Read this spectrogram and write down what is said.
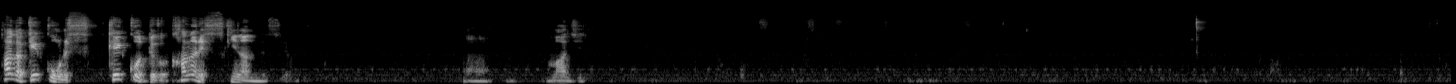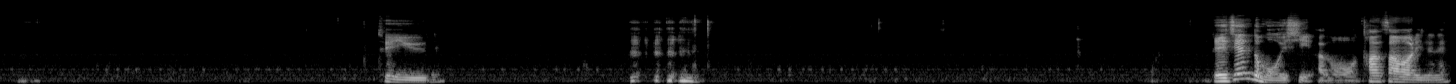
ただ結構俺、結構っていうかかなり好きなんですよね。うん。マジで。っていうね。レジェンドも美味しい。あの、炭酸割りでね。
